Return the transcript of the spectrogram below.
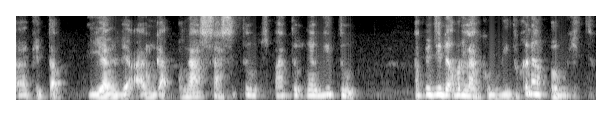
uh, kitab yang dianggap pengasas itu sepatutnya gitu. Tapi tidak berlaku begitu. Kenapa begitu?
